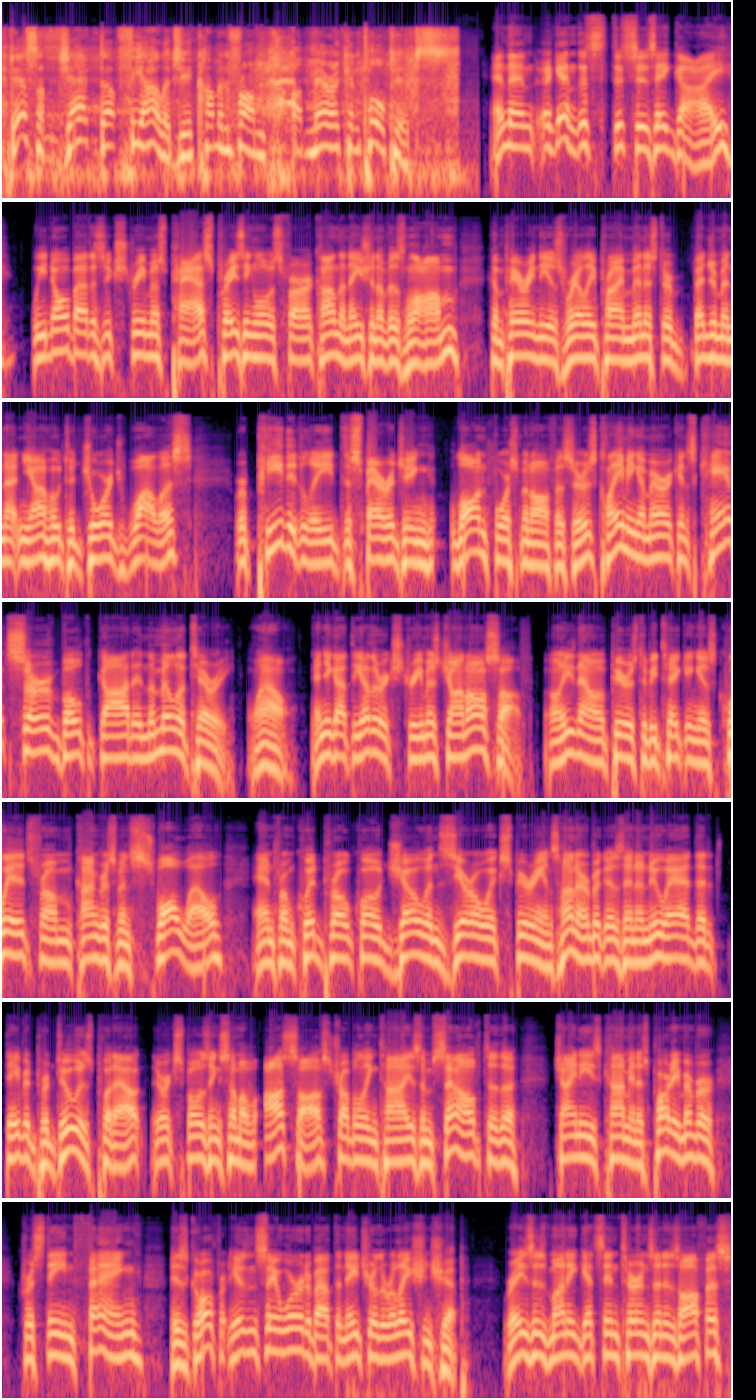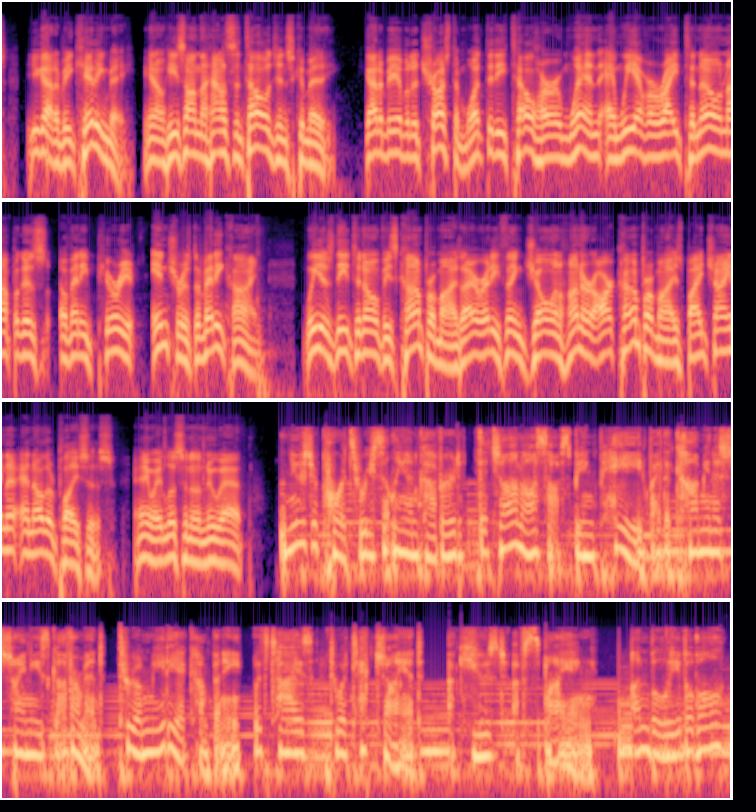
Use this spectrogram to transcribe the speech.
There's some jacked up theology coming from American pulpits. And then again, this this is a guy we know about his extremist past, praising Louis Farrakhan, the Nation of Islam, comparing the Israeli Prime Minister Benjamin Netanyahu to George Wallace, repeatedly disparaging law enforcement officers, claiming Americans can't serve both God and the military. Wow. And you got the other extremist, John Ossoff. Well, he now appears to be taking his quids from Congressman Swalwell and from quid pro quo Joe and zero experience Hunter because in a new ad that David Perdue has put out, they're exposing some of Ossoff's troubling ties himself to the Chinese Communist Party. Remember Christine Fang, his girlfriend, he doesn't say a word about the nature of the relationship. Raises money, gets interns in his office. You got to be kidding me. You know, he's on the House Intelligence Committee. Got to be able to trust him. What did he tell her and when? And we have a right to know, not because of any pure interest of any kind. We just need to know if he's compromised. I already think Joe and Hunter are compromised by China and other places. Anyway, listen to the new ad. News reports recently uncovered that John Ossoff's being paid by the communist Chinese government through a media company with ties to a tech giant accused of spying. Unbelievable,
